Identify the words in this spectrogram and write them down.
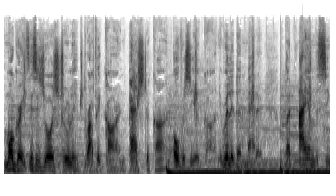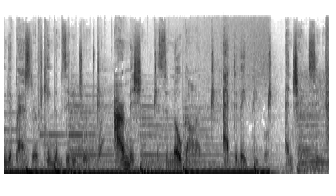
More grace. This is yours truly, Prophet Carn, Pastor Carn, Overseer Carn. It really doesn't matter. But I am the senior pastor of Kingdom City Church, where our mission is to know God, activate people, and change cities.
